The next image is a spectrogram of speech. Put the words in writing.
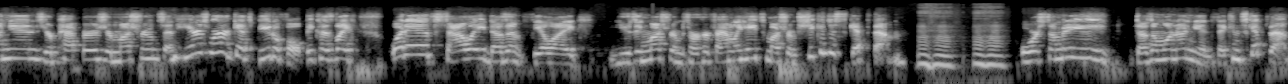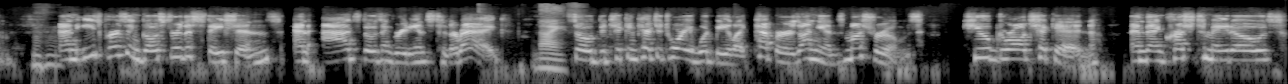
onions, your peppers, your mushrooms. And here's where it gets beautiful because, like, what if Sally doesn't feel like using mushrooms or her family hates mushrooms? She can just skip them. Mm-hmm, mm-hmm. Or somebody doesn't want onions, they can skip them. Mm-hmm. And each person goes through the stations and adds those ingredients to their bag. Nice. So the chicken cacciatore would be like peppers, onions, mushrooms, cubed raw chicken, and then crushed tomatoes,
